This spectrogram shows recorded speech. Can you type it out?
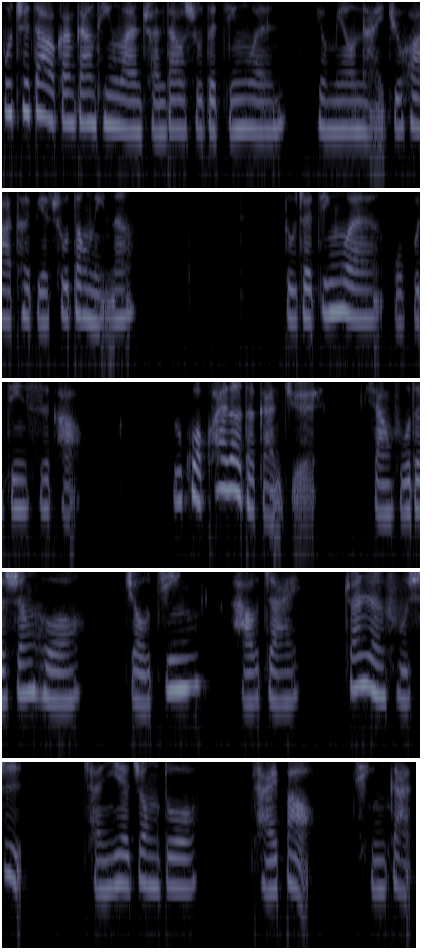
不知道刚刚听完传道书的经文，有没有哪一句话特别触动你呢？读着经文，我不禁思考：如果快乐的感觉、享福的生活、酒精、豪宅、专人服侍、产业众多、财宝、情感，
